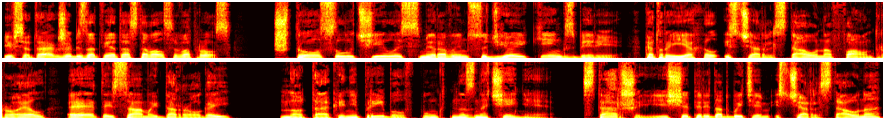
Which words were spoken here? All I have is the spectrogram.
И все так же без ответа оставался вопрос, что случилось с мировым судьей Кингсбери, который ехал из Чарльстауна в Фаунд-Роyal этой самой дорогой, но так и не прибыл в пункт назначения. Старший, еще перед отбытием из Чарльстауна,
